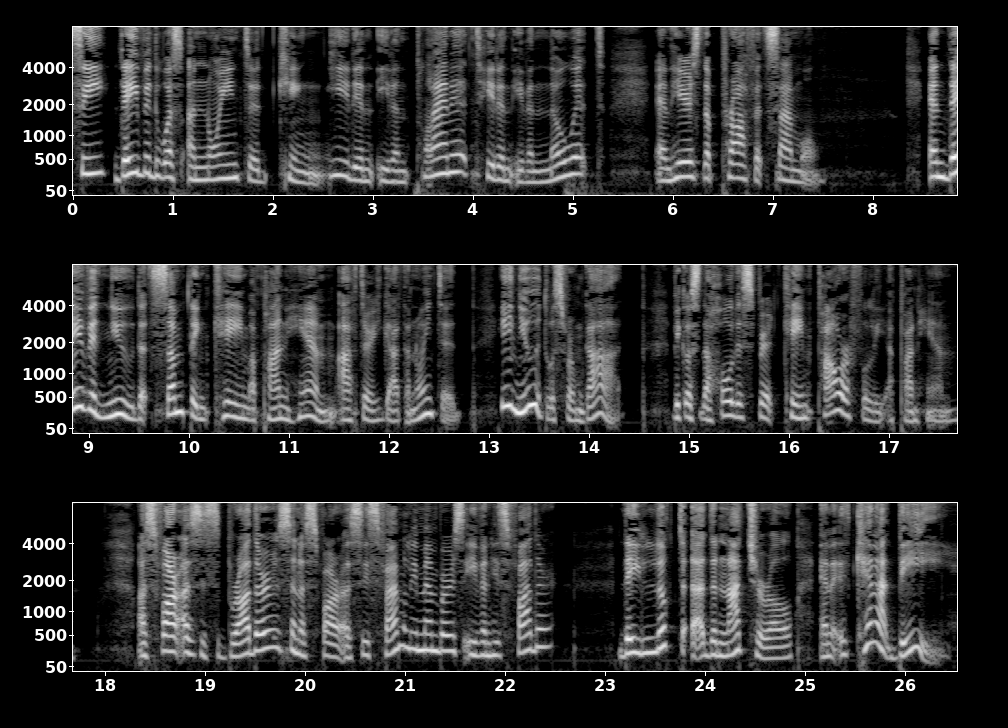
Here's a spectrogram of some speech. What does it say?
See, David was anointed king. He didn't even plan it, he didn't even know it. And here's the prophet Samuel. And David knew that something came upon him after he got anointed. He knew it was from God because the Holy Spirit came powerfully upon him as far as his brothers and as far as his family members, even his father, they looked at the natural and it cannot be.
